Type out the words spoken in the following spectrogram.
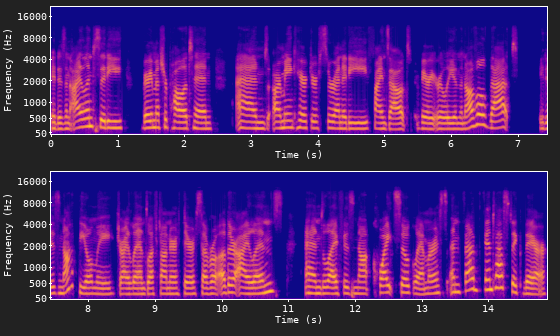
It is an island city, very metropolitan, and our main character Serenity finds out very early in the novel that it is not the only dry land left on Earth. There are several other islands, and life is not quite so glamorous and fab- fantastic there.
